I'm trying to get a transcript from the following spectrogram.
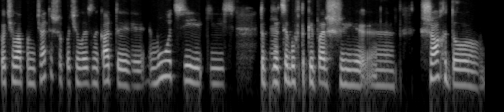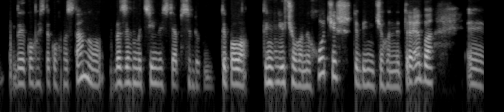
почала помічати, що почали зникати емоції якісь. Тобто це був такий перший е, шаг до до якогось такого стану беземоційності абсолютно. Типу, ти нічого не хочеш, тобі нічого не треба, е,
